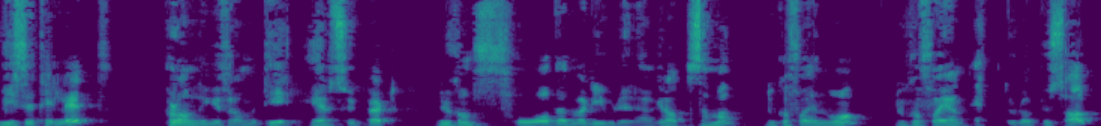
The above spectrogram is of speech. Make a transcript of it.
Vise tillit. Planlegge fram i tid. Helt supert. Du kan få den verdivurderinga gratis av meg. Du kan få en nå. Du kan få en etter du har pussa opp.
